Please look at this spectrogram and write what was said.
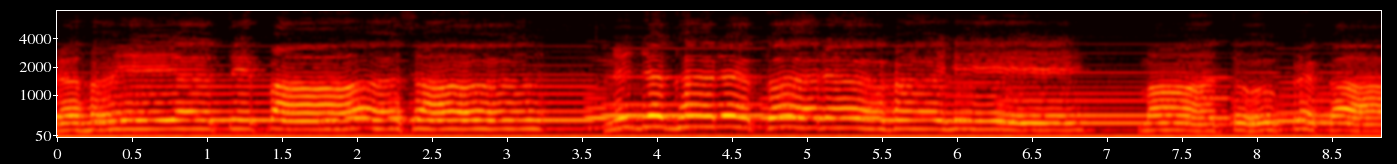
रहयति पासा निज घर कर हे मातु प्रकाशा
